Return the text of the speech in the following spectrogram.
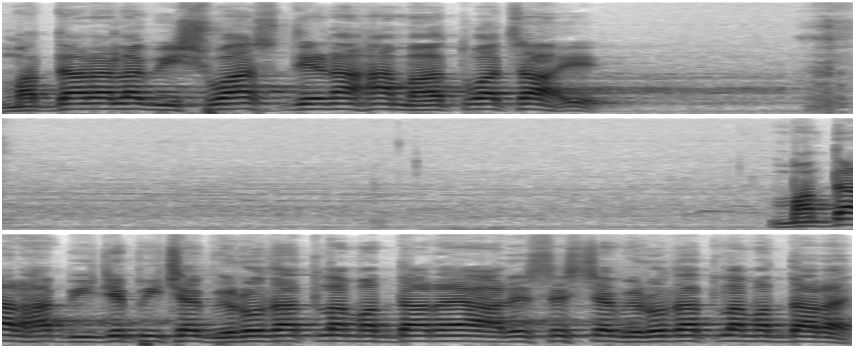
मतदाराला विश्वास देणं हा महत्त्वाचा आहे. मतदार हा बी जे पीच्या विरोधातला मतदार आहे आर एस एसच्या विरोधातला मतदार आहे.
